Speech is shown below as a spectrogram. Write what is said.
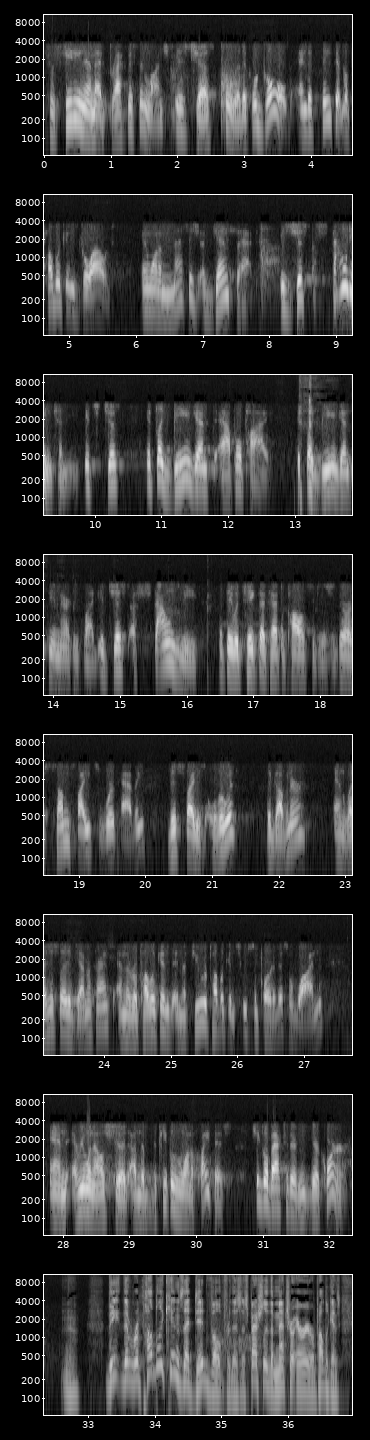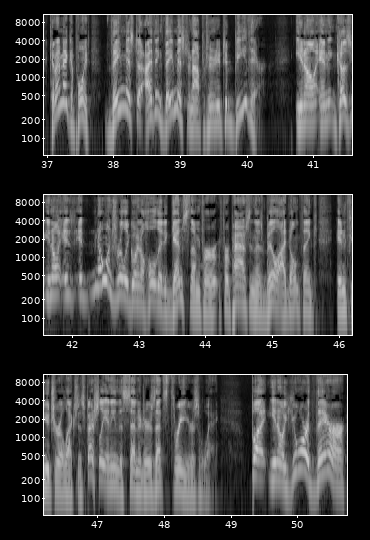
for feeding them at breakfast and lunch is just political gold. And to think that Republicans go out and want to message against that is just astounding to me. It's just it's like being against apple pie. It's like being against the American flag. It just astounds me that they would take that type of policy position. There are some fights worth having. This fight is over with. The governor and legislative Democrats and the Republicans and the few Republicans who supported this won, and everyone else should, and the, the people who want to fight this should go back to their their corner. Yeah. The the Republicans that did vote for this, especially the metro area Republicans, can I make a point? They missed. A, I think they missed an opportunity to be there. You know, and because you know, it, it, no one's really going to hold it against them for for passing this bill. I don't think in future elections, especially any of the senators. That's three years away. But you know, you're there.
